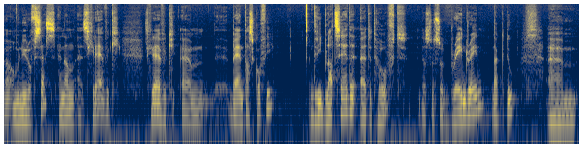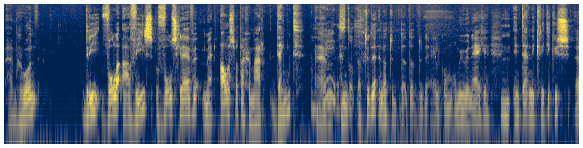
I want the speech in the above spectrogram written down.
eh, om een uur of zes. En dan eh, schrijf ik, schrijf ik ehm, eh, bij een tas koffie drie bladzijden uit het hoofd. Dat is een soort brain drain dat ik doe. Ehm, ehm, gewoon drie volle A4's volschrijven met alles wat dat je maar denkt. Amai, Ehm, dat is en tof. dat doe je, en dat doe, dat, dat doe je eigenlijk om, om je eigen interne criticus eh,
